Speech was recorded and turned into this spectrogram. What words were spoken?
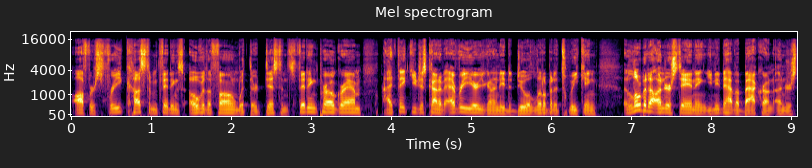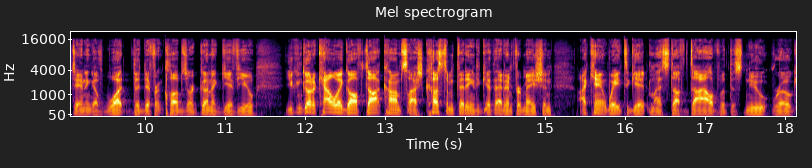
offers free custom fittings over the phone with their distance fitting program. I think you just kind of every year you're going to need to do a little bit of tweaking, a little bit of understanding. You need to have a background understanding of what the different clubs are going to give you. You can go to callawaygolf.com slash custom fitting to get that information. I can't wait to get my stuff dialed with this new Rogue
